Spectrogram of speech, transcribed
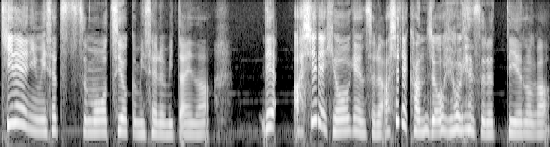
綺麗に見せつつも強く見せるみたいな。で、足で表現する、足で感情を表現するっていうのが、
